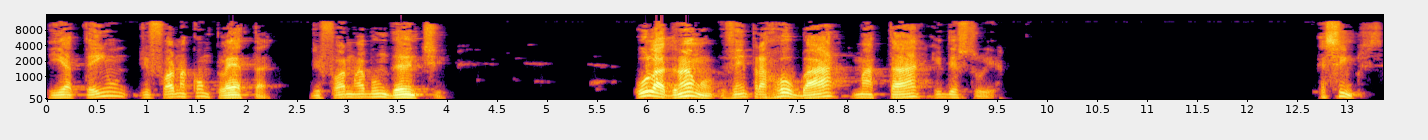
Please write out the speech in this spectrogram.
E a tenham de forma completa, de forma abundante. O ladrão vem para roubar, matar e destruir. É simples.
